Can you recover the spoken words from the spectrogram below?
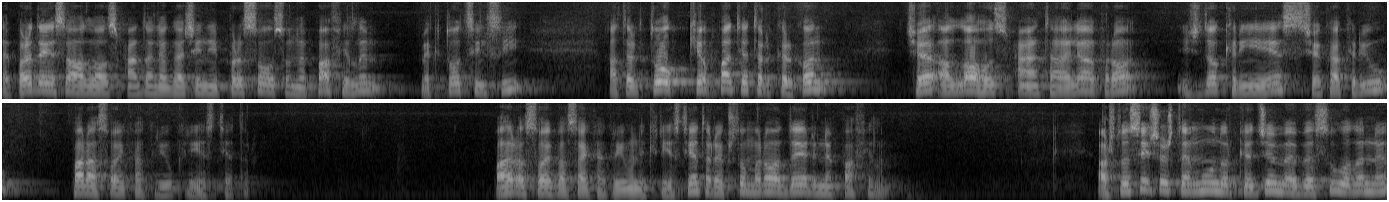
Dhe përderisa Allahu subhanahu wa ta'ala ka qenë i përsosur në pafillim me këto cilësi, atëherë këto kjo patjetër kërkon që Allahu subhanahu wa ta'ala pra çdo krijesë që ka kriju para saj ka kriju krijesë tjetër. Para saj pasaj ka kriju një krijesë tjetër e kështu me radhë deri në pafillim. Ashtu siç është e mundur këtë gjë me besu edhe në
